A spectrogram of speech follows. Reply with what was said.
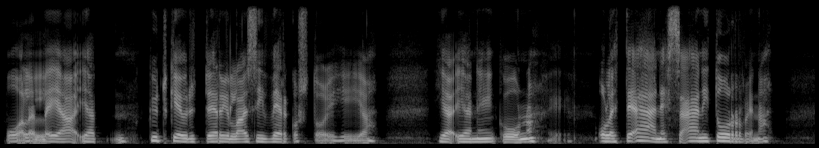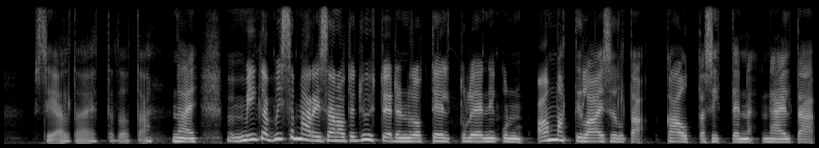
puolelle ja, ja kytkeydytte erilaisiin verkostoihin ja, ja, ja niin kuin olette äänessä, äänitorvena – sieltä. Että tota, näin. Minkä, missä määrin sanot, että yhteydenotot teille tulee niin kuin ammattilaisilta kautta sitten näiltä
